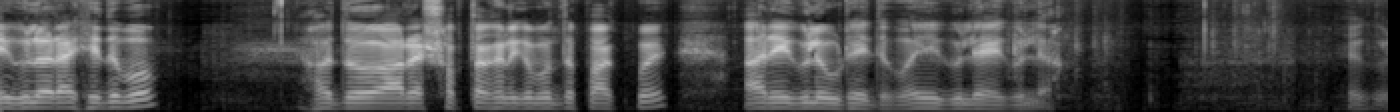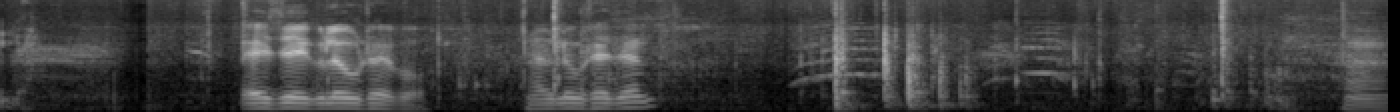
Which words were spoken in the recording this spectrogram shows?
এগুলো রেখে দেবো। হয়তো আর এক সপ্তাহখানিকের মধ্যে পাকবে, আর এগুলো উঠাই দেবো এইগুলো এগুলা। এগুলা। এই যে এগুলো উঠাইবো। এগুলো উঠাই দেন। হ্যাঁ।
